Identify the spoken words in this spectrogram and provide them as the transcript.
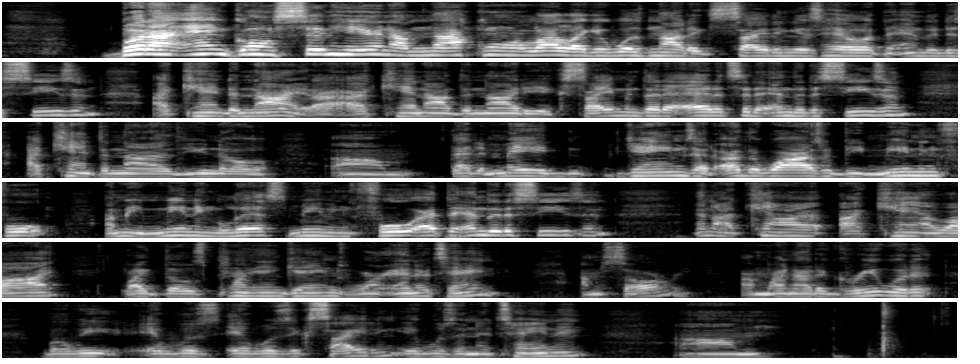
But I ain't gonna sit here and I'm not gonna lie like it was not exciting as hell at the end of the season. I can't deny it. I, I cannot deny the excitement that it added to the end of the season. I can't deny, you know, um, that it made games that otherwise would be meaningful. I mean, meaningless, meaningful at the end of the season. And I can't, I can't lie. Like those play-in games weren't entertaining. I'm sorry. I might not agree with it, but we, it was, it was exciting. It was entertaining. Um,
